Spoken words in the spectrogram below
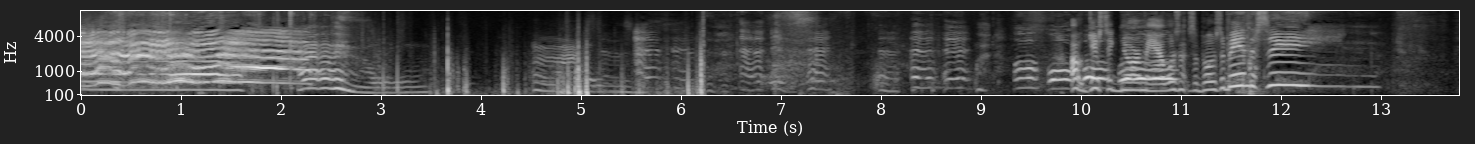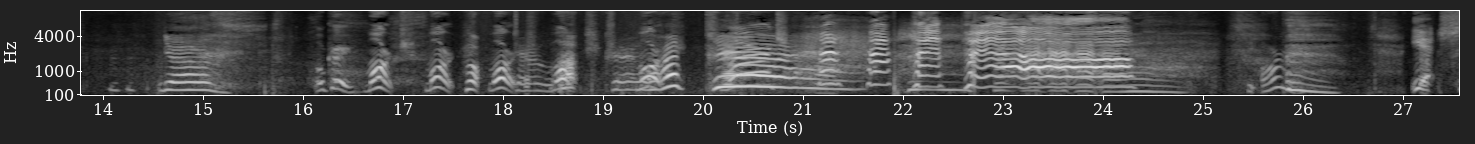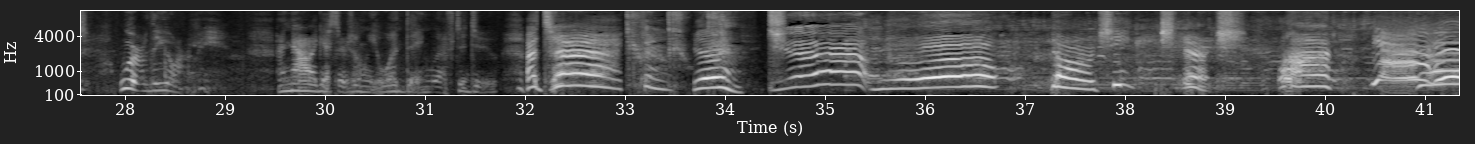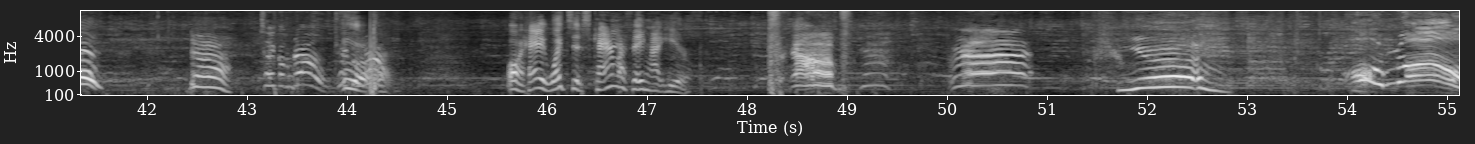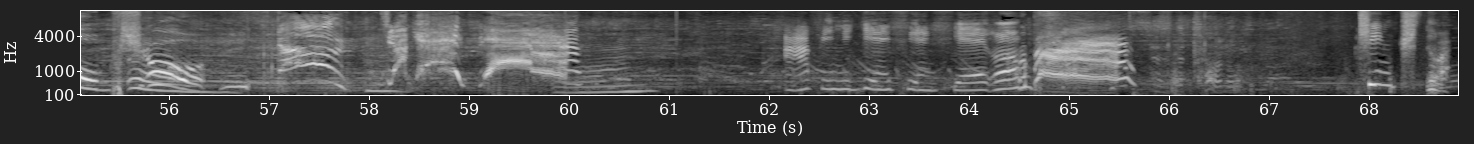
Oh, just ignore me. I wasn't supposed to be in the scene. Yeah. Okay, march, march, march, march, march. March. The army. Yes, we're the army. And now I guess there's only one thing left to do. Attack! Yeah. Yeah. No! No, ching. Ah, yeah! Yeah. Take him down. Take him down. Oh, hey, what's this camera thing right here? Yeah. Oh no! Sure. I finna get Ching, ch- uh, uh,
